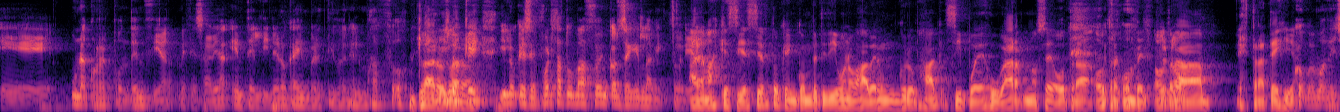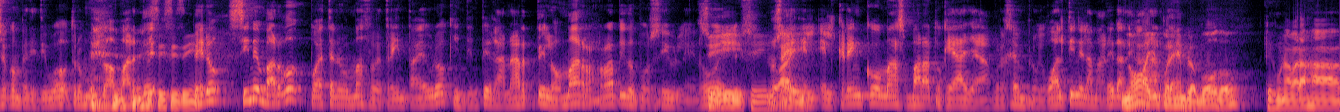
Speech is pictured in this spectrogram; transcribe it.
eh, una correspondencia necesaria entre el dinero que ha invertido en el mazo Claro, y, claro. Lo que, y lo que se esfuerza tu mazo en conseguir la victoria. Además que sí es cierto que en competitivo no vas a ver un group hack si puedes jugar, no sé, otra, otra, otra estrategia. Como hemos dicho, competitivo es otro mundo aparte. Sí, sí, sí. Pero, sin embargo, puedes tener un mazo de 30 euros que intente ganarte lo más rápido posible. ¿no? Sí, El- sí, lo hay. El, el crenco más barato que haya, por ejemplo. Igual tiene la manera de. No, hay por ejemplo Godo, que es una baraja,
